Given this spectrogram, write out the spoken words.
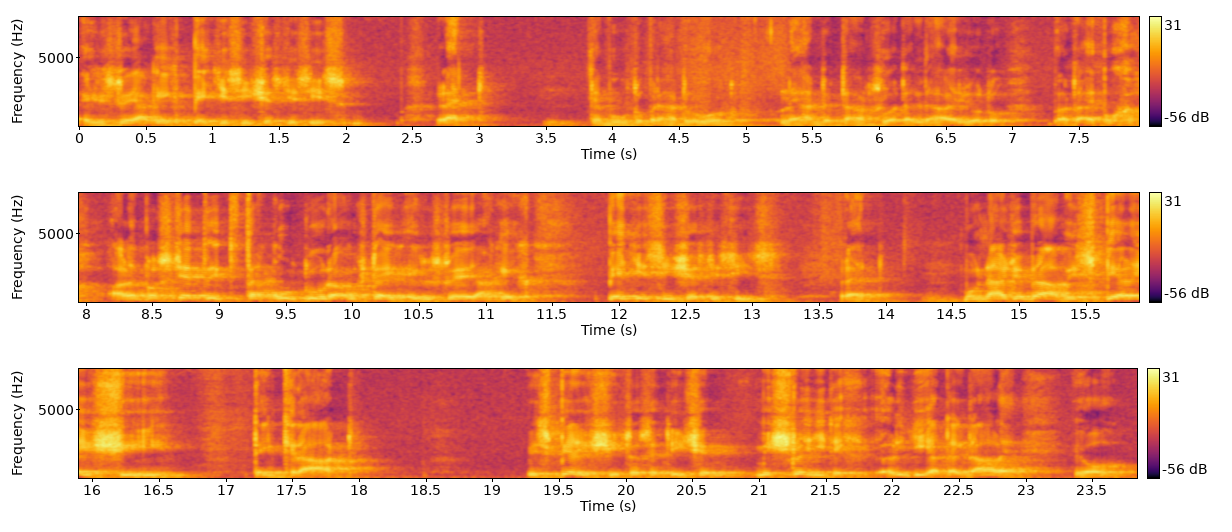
Existuje nějakých pět tisíc, šest tisíc let. Hmm. Nebo to brát od neandertálců a tak dále, že to byla ta epocha. Ale prostě ty, ta kultura už tady existuje nějakých pět tisíc, šest tisíc let. Možná, že byla vyspělejší tenkrát, vyspělejší, co se týče myšlení těch lidí a tak dále. Jo?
